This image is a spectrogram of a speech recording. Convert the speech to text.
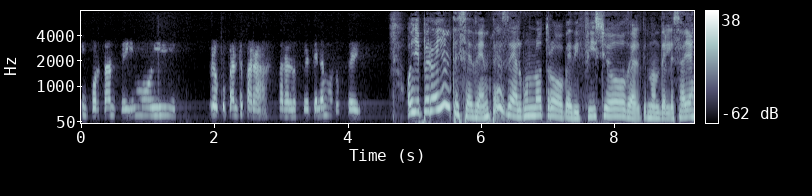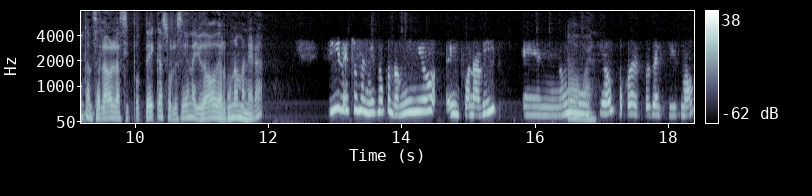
importante y muy preocupante para, para los que tenemos los créditos. Oye, pero ¿hay antecedentes de algún otro edificio de, donde les hayan cancelado las hipotecas o les hayan ayudado de alguna manera? Sí, de hecho en el mismo condominio, Infonavit, en un ah, inicio, un poco después del sismo,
